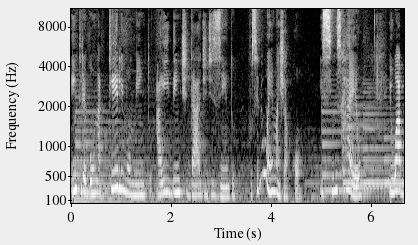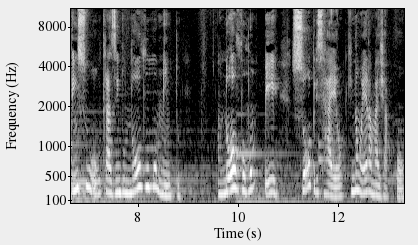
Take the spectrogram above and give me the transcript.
entregou naquele momento a identidade, dizendo: Você não é mais Jacó, e sim Israel. E o abençoou, trazendo um novo momento, novo romper sobre Israel, que não era mais Jacó,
